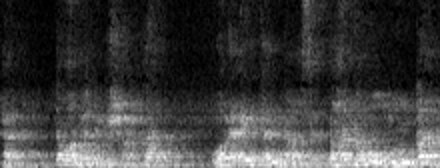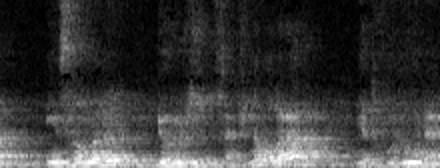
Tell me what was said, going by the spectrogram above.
He, devam ediyor şarta. وَرَأَيْتَ النَّاسَ Daha ne olduğunda insanları görürsün sen. Ne olarak? يَدْخُلُونَ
